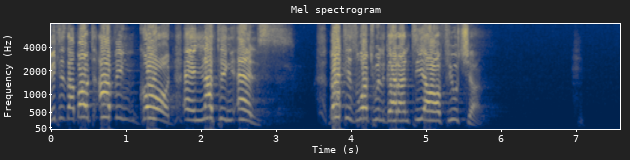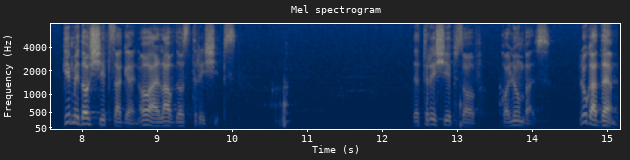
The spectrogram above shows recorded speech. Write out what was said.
It is about having God and nothing else. That is what will guarantee our future. Give me those ships again. Oh, I love those three ships. The three ships of Columbus. Look at them.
